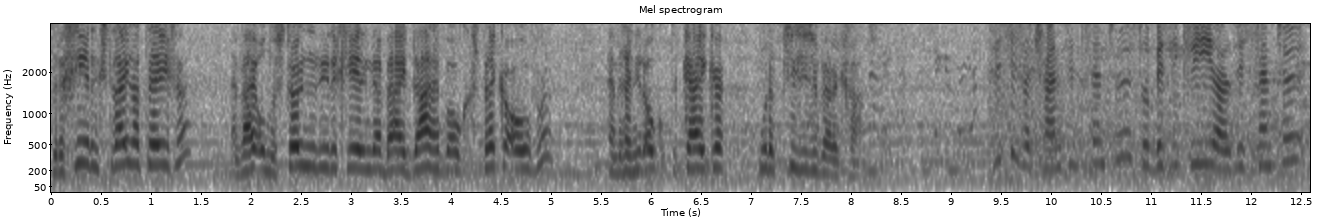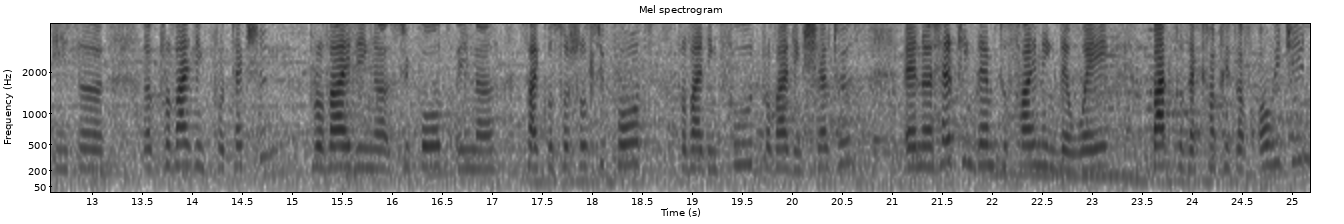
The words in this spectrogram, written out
De regering strijdt daartegen en wij ondersteunen die regering daarbij. Daar hebben we ook gesprekken over. En we zijn hier ook op te kijken hoe dat precies in zijn werk gaat. This is a transit center. So basically, uh, this center is uh, uh, providing protection, providing uh, support in uh, psychosocial support, providing food, providing shelters, and uh, helping them to finding their way back to their countries of origin,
